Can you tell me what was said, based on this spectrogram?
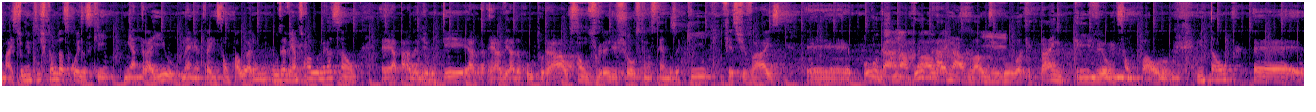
Mas foi muito triste porque uma das coisas que me atraiu, né, me atraiu em São Paulo eram os eventos com aglomeração. É a parada LGBT, é a, é a virada cultural, são os grandes shows que nós temos aqui, festivais. É, o, carnaval, o carnaval de rua que tá incrível em São Paulo. Então é,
